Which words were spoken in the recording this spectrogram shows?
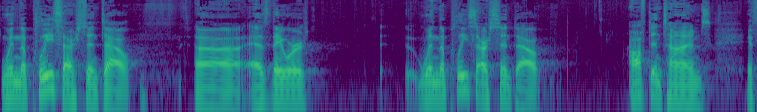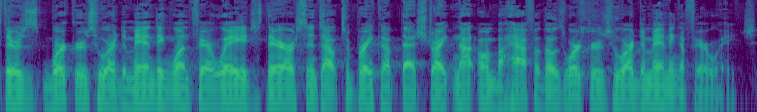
when the police are sent out, uh, as they were, when the police are sent out, oftentimes, if there's workers who are demanding one fair wage, they are sent out to break up that strike, not on behalf of those workers who are demanding a fair wage.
